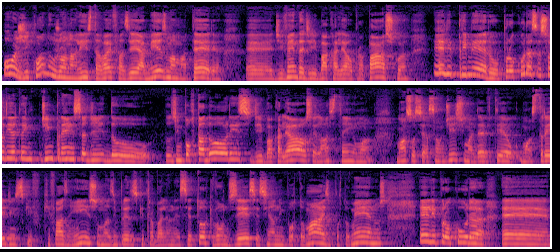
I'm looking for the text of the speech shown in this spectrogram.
Hoje, quando um jornalista vai fazer a mesma matéria é, de venda de bacalhau para Páscoa, ele primeiro procura assessoria de imprensa de, do, dos importadores de bacalhau, sei lá se tem uma, uma associação disso, mas deve ter umas tradings que, que fazem isso, umas empresas que trabalham nesse setor, que vão dizer se esse ano importou mais, importou menos. Ele procura é,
